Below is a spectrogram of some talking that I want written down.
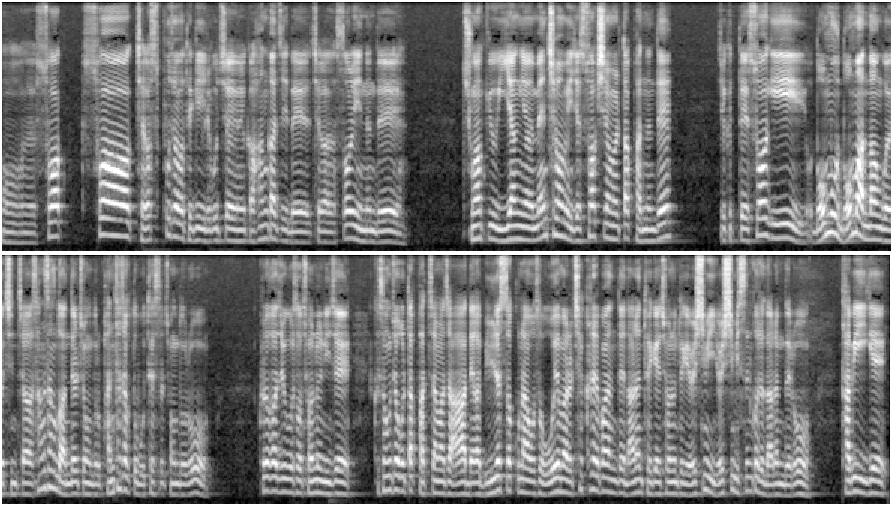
어, 네. 수학 수학 제가 수포자가 되기 일보 직전이니까 한 가지 네 제가 썰이 있는데 중학교 2학년 맨 처음에 이제 수학 시험을 딱 봤는데 이제 그때 수학이 너무 너무 안 나온 거예요. 진짜 상상도 안 될 정도로 반타작도 못 했을 정도로 그래가지고서 저는 이제 그 성적을 딱 받자마자 아 내가 밀렸었구나 하고서 OMR을 체크를 해봤는데 나는 되게 저는 되게 열심히 열심히 쓴 거죠 나름대로 답이 이게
